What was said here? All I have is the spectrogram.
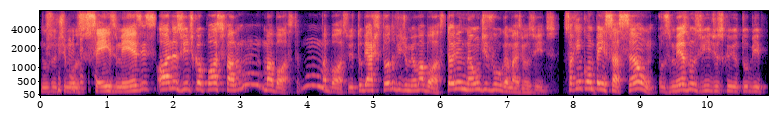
nos últimos seis meses, olha os vídeos que eu posto e fala, hum, uma bosta, hum, uma bosta. O YouTube acha todo vídeo meu uma bosta. Então ele não divulga mais meus vídeos. Só que em compensação, os mesmos vídeos que o YouTube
